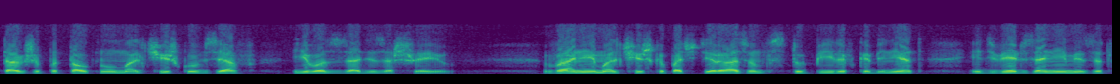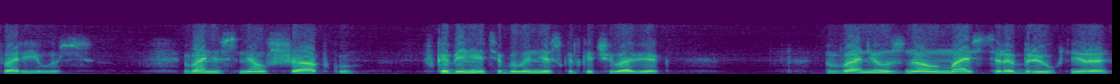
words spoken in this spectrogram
также подтолкнул мальчишку, взяв его сзади за шею. Ваня и мальчишка почти разом вступили в кабинет, и дверь за ними затворилась. Ваня снял шапку. В кабинете было несколько человек. Ваня узнал мастера Брюкнера,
